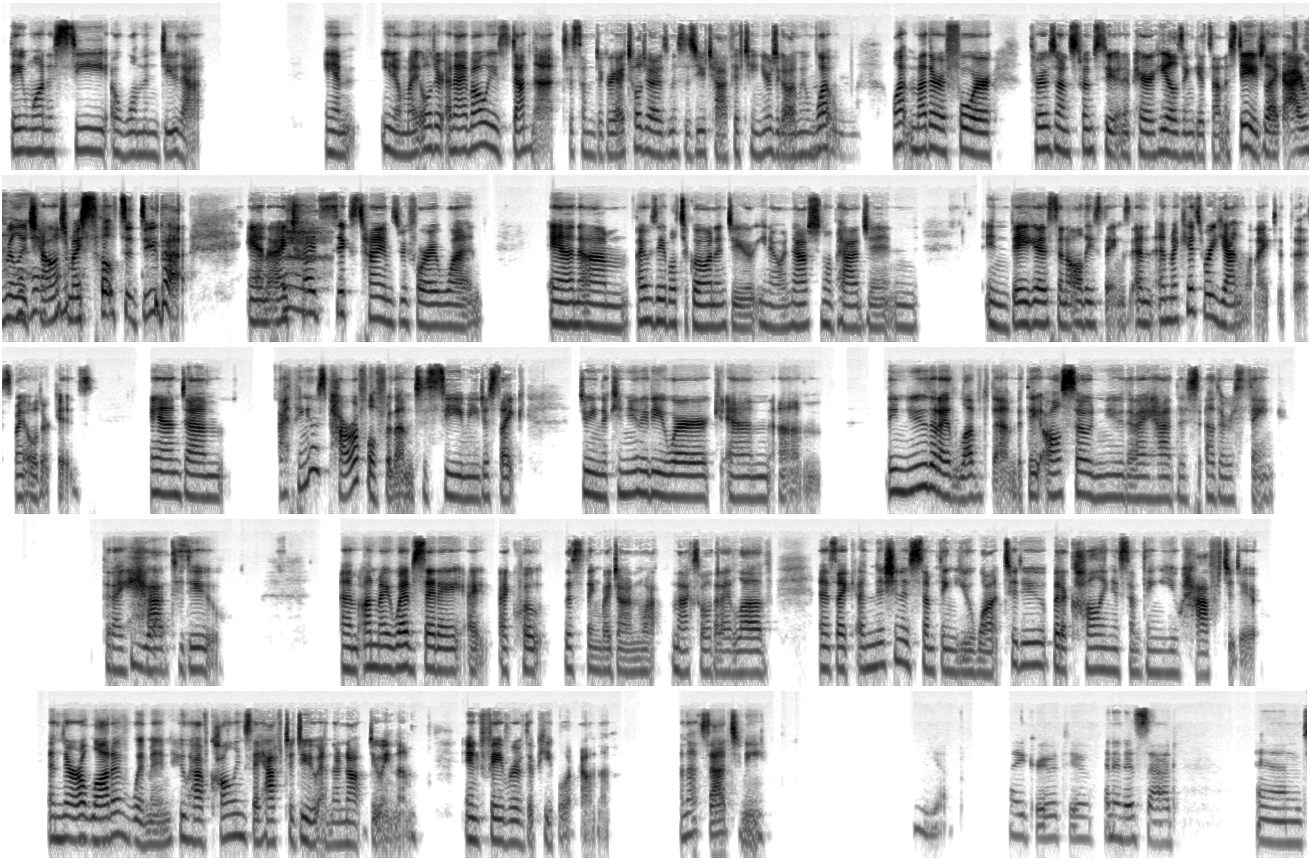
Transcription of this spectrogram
They want to see a woman do that. And, you know, my older, and I've always done that to some degree. I told you I was Mrs. Utah 15 years ago. I mean, what, mm. what mother of four throws on a swimsuit and a pair of heels and gets on a stage? Like, I really challenged myself to do that. And I tried six times before I won. And um, I was able to go on and do, you know, a national pageant and, in Vegas and all these things. And and my kids were young when I did this, my older kids. And um, I think it was powerful for them to see me just like doing the community work and um, they knew that I loved them, but they also knew that I had this other thing that I had yes. to do. Um, on my website, I, I, I quote this thing by John Maxwell that I love. And it's like a mission is something you want to do, but a calling is something you have to do. And there are a mm-hmm. lot of women who have callings they have to do and they're not doing them in favor of the people around them. And that's sad to me. Yep. I agree with you. And it is sad. And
